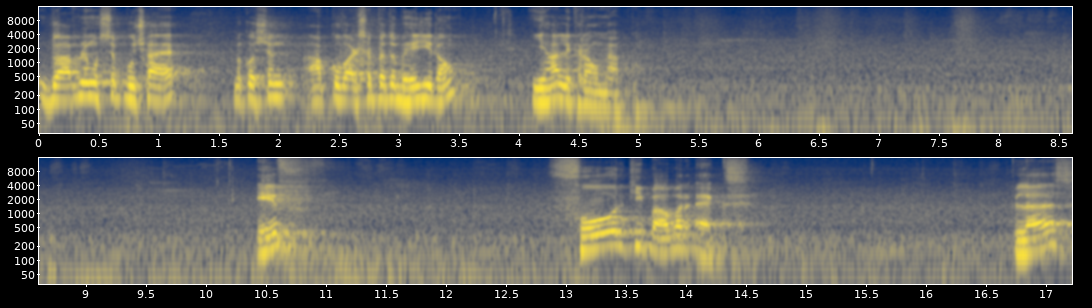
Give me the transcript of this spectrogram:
जो आपने मुझसे पूछा है मैं क्वेश्चन आपको व्हाट्सएप पे तो भेज ही रहा हूँ। यहाँ लिख रहा हूँ मैं आपको। इफ़ फोर की पावर एक्स प्लस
